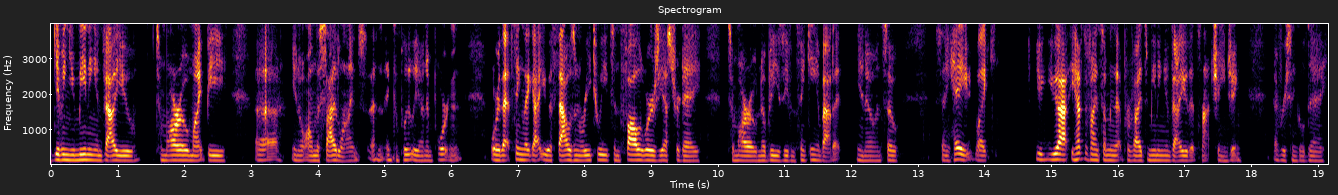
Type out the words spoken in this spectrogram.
giving you meaning and value tomorrow might be, uh, you know, on the sidelines and, and completely unimportant. Or that thing that got you a thousand retweets and followers yesterday, tomorrow nobody's even thinking about it, you know. And so, saying, hey, like you you got you have to find something that provides meaning and value that's not changing every single day.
